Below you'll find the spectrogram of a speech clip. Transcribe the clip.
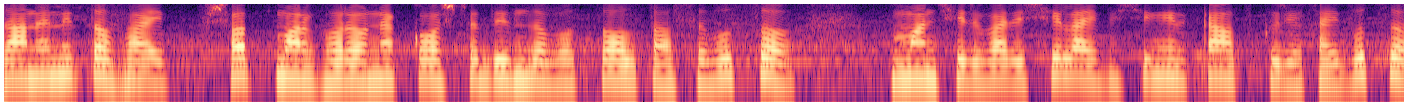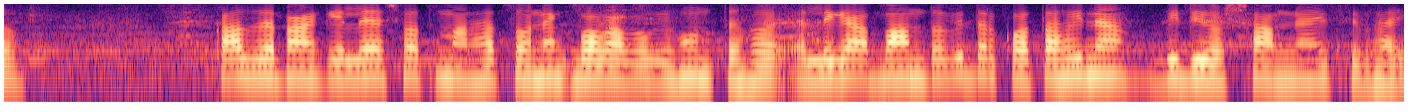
জানেনই তো ভাই সৎমার ঘরে অনেক কষ্টে দিন যাব চলতেছে বুঝছ? মানুষের বাড়ি সেলাই মেশিনের কাজ করে খাই বুঝছ? কাজে না গেলে সৎমার হাতে অনেক বগাবগি শুনতে হয়। এর লেগে বান্ধবীদের কথা হই না ভিডিওর সামনে আইছে ভাই।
